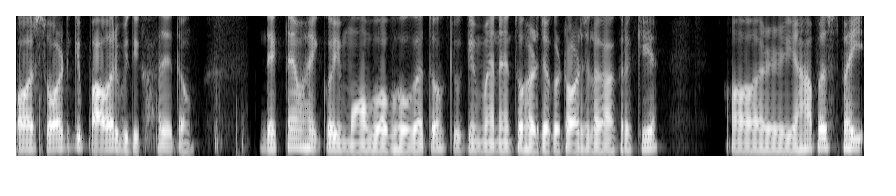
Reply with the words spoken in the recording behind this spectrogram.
और शॉर्ट की पावर भी दिखा देता हूँ। देखते हैं भाई, कोई मॉब वॉब होगा तो क्योंकि मैंने तो हर जगह टॉर्च लगा कर रखी है। और यहाँ पर भाई,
